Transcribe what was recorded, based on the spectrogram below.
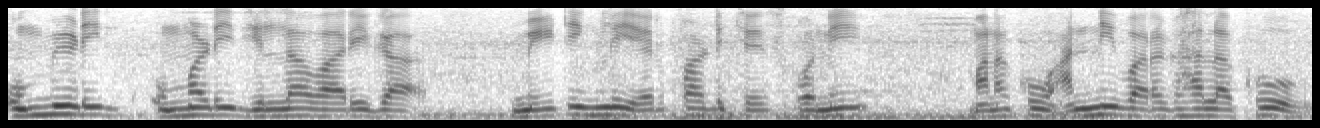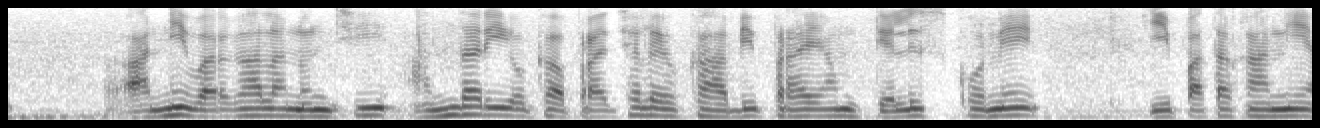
ఉమ్మిడి ఉమ్మడి జిల్లా వారీగా మీటింగ్లు ఏర్పాటు చేసుకొని మనకు అన్ని వర్గాలకు అన్ని వర్గాల నుంచి అందరి యొక్క ప్రజల యొక్క అభిప్రాయం తెలుసుకొని ఈ పథకాన్ని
